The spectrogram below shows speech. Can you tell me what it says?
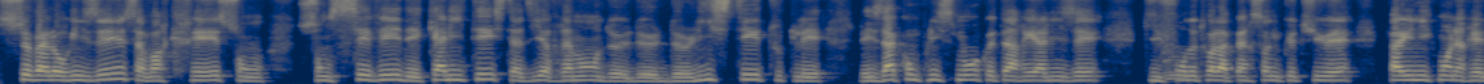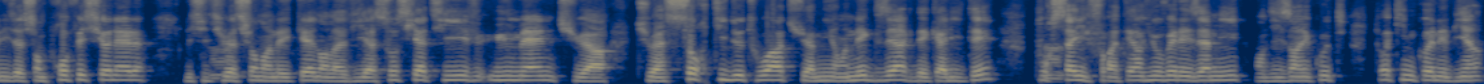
se valoriser, savoir créer son, son CV des qualités, c'est-à-dire vraiment de, de, lister tous les, les, accomplissements que tu as réalisés qui font de toi la personne que tu es, pas uniquement les réalisations professionnelles, les situations dans lesquelles, dans la vie associative, humaine, tu as, tu as sorti de toi, tu as mis en exergue des qualités. Pour ça, il faut interviewer les amis en disant, écoute, toi qui me connais bien,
